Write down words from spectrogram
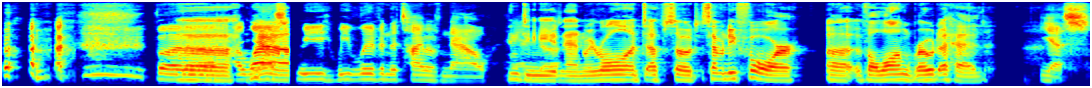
but uh, Uh, alas, yeah. we we live in the time of now. and, uh, Indeed, and we roll into episode seventy-four, uh, "The Long Road Ahead." yes.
